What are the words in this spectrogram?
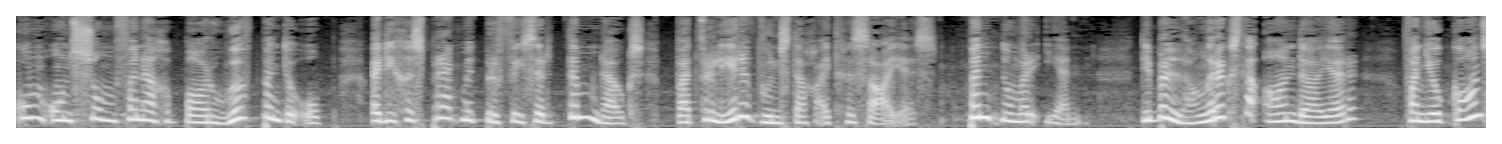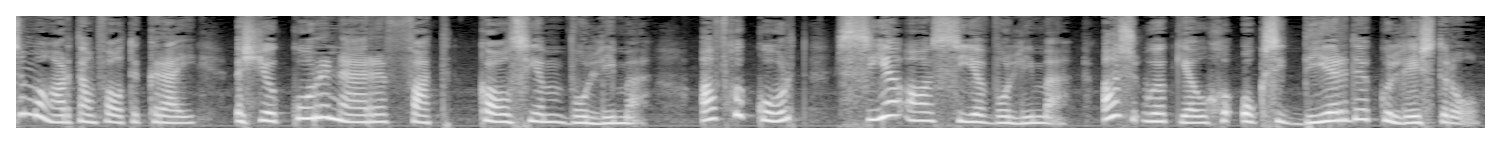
kom ons som vinnig 'n paar hoofpunte op uit die gesprek met professor Tim Noakes wat verlede Woensdag uitgesaai is. Punt nommer 1. Die belangrikste aanduier van jou kans om 'n hartaanval te kry is jou koronêre vat kalsiumvolume, afgekort CAC volume, asook jou geoksideerde cholesterol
